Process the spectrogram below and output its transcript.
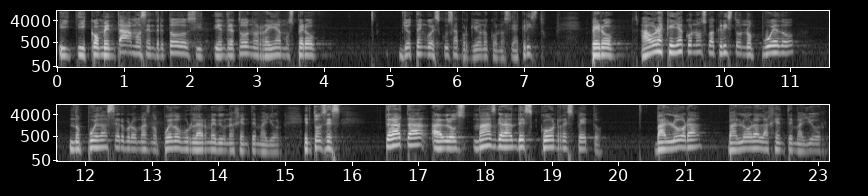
y, comentábamos entre todos y, y entre todos nos reíamos, pero yo tengo excusa porque yo no conocía a Cristo. Pero ahora que ya conozco a Cristo, no puedo, no puedo hacer bromas, no puedo burlarme de una gente mayor. Entonces, trata a los más grandes con respeto. Valora, valora a la gente mayor.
